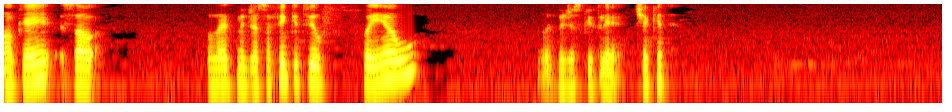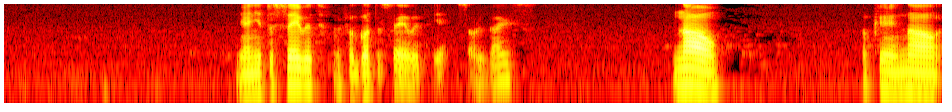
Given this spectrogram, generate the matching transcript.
Okay so let me just I think it will fail. Let me just quickly check it yeah I need to save it. I forgot to save it. Yeah sorry guys. Now. Okay now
